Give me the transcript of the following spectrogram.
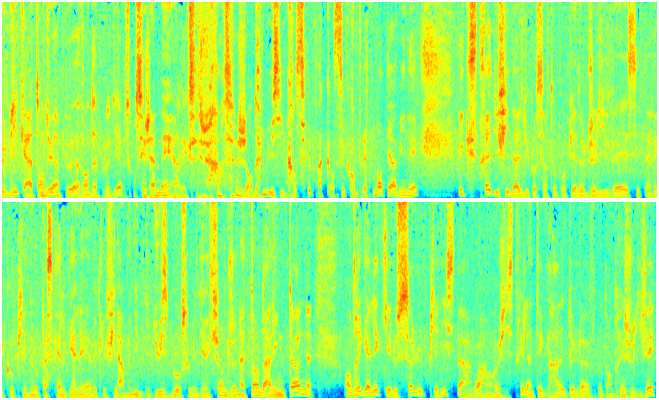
Public a attendu un peu avant d'applaudir parce qu'on sait jamais hein, avec ce genre, ce genre de musique, on sait pas quand c'est complètement terminé. Extrait du final du concerto pour piano de Jolivet, c'est avec au piano Pascal Gallet avec le philharmonique de Duisbourg sous la direction de Jonathan Darlington. André Gallet qui est le seul pianiste à avoir enregistré l'intégrale de l'œuvre d'André Jolivet.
